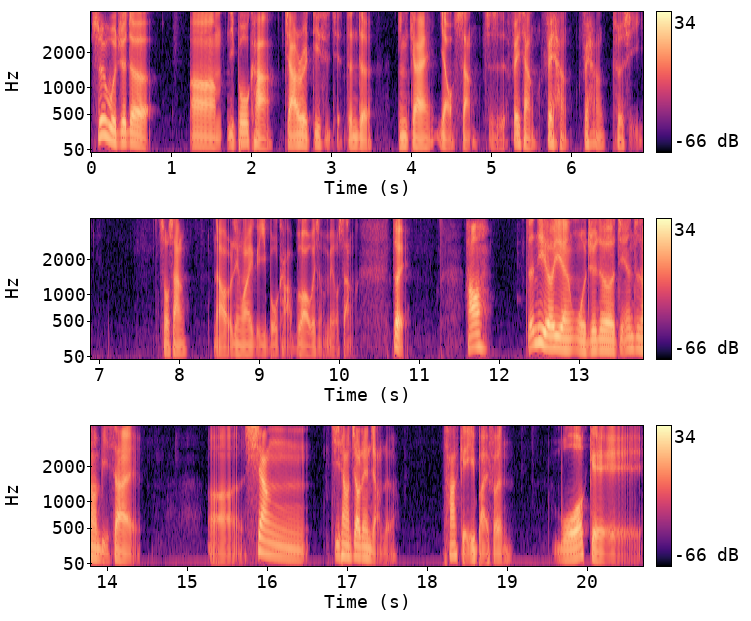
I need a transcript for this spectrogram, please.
所以我觉得啊，伊波卡加瑞第四节真的。应该要上，只是非常非常非常可惜受伤。然后另外一个伊波卡不知道为什么没有上。对，好，整体而言，我觉得今天这场比赛，呃，像鸡汤教练讲的，他给一百分，我给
